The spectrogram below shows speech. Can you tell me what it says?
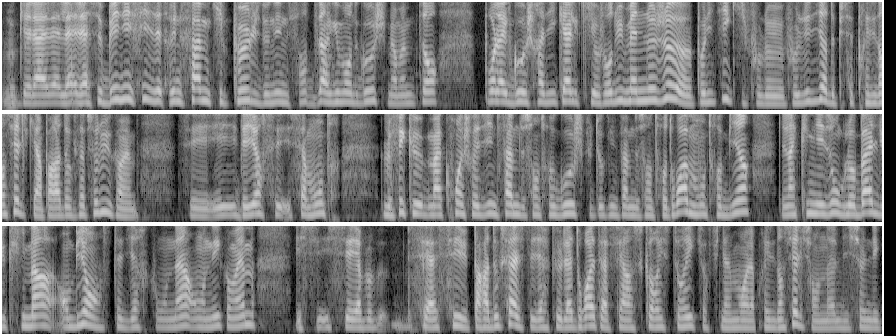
Mhm. Donc elle a, elle, a, elle a ce bénéfice d'être une femme qui peut lui donner une sorte d'argument de gauche, mais en même temps pour la gauche radicale qui aujourd'hui mène le jeu politique, il faut le, faut le dire depuis cette présidentielle, ce qui est un paradoxe absolu quand même. C'est et d'ailleurs c'est ça montre le fait que Macron ait choisi une femme de centre gauche plutôt qu'une femme de centre droit montre bien l'inclinaison globale du climat ambiant, c'est-à-dire qu'on a on est quand même et c'est assez paradoxal, c'est-à-dire que la droite a fait un score historique finalement à la présidentielle. Si on additionne les,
